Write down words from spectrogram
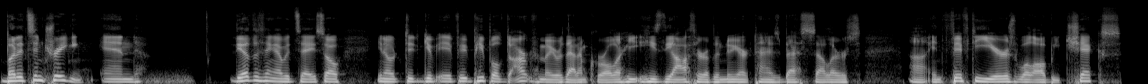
but it's intriguing. And the other thing I would say so, you know, to give, if people aren't familiar with Adam Carolla, he, he's the author of the New York Times bestsellers. Uh, in 50 years, we'll all be chicks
